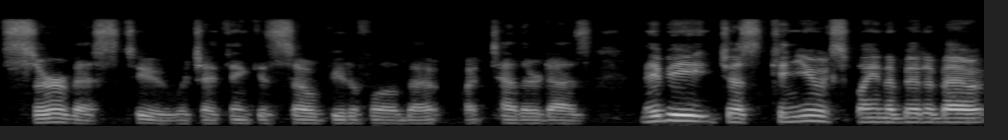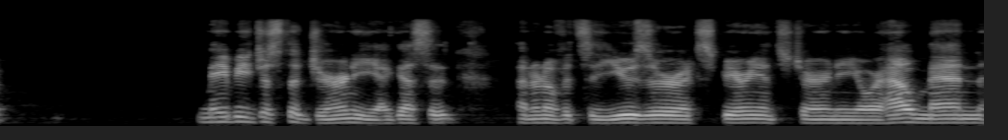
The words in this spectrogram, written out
service too, which I think is so beautiful about what Tethr does. Maybe just can you explain a bit about maybe just the journey? I guess it, I don't know if it's a user experience journey or how men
